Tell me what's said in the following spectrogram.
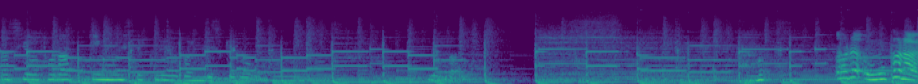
私をトラッキングしてくれればいいんですけどどうだろうあれ動かない。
